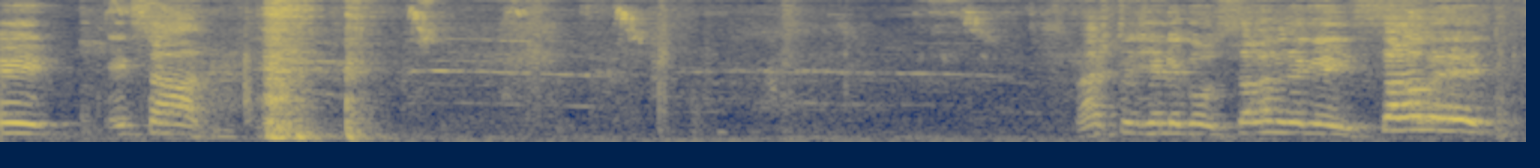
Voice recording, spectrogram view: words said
एक साथ राष्ट्र झंडे को सलाम दे गई सलाम! है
